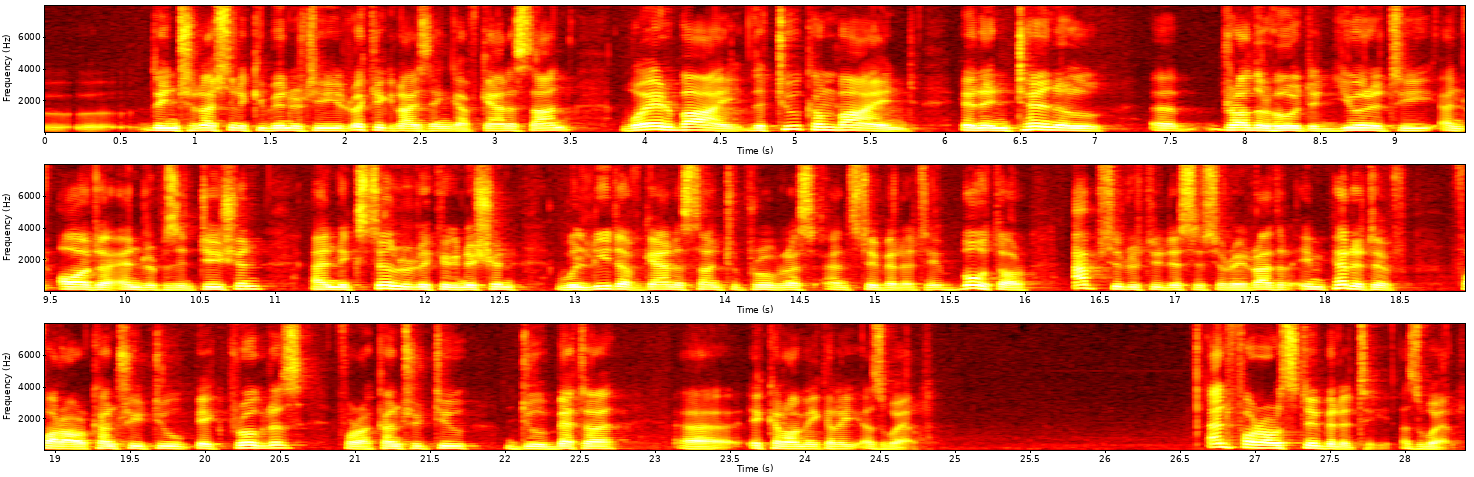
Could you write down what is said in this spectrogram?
international community recognizing Afghanistan whereby the two combined an internal uh, brotherhood and unity and order and representation and external recognition will lead Afghanistan to progress and stability. Both are absolutely necessary, rather imperative for our country to make progress, for our country to do better uh, economically as well, and for our stability as well.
